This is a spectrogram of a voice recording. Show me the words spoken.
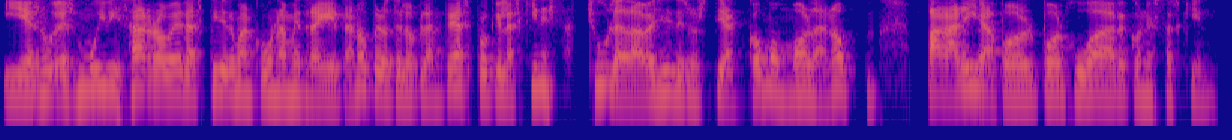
Y es, es, muy bizarro ver a Spider-Man con una metralleta, ¿no? Pero te lo planteas porque la skin está chula la vez y dices, hostia, cómo mola, ¿no? Pagaría por, por jugar con esta skin,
